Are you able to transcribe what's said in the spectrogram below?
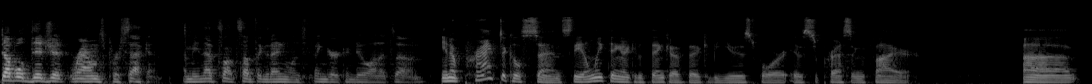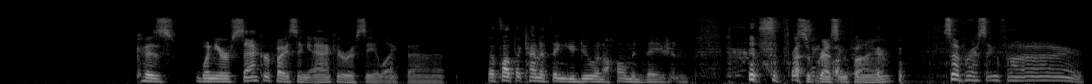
double-digit rounds per second. I mean, that's not something that anyone's finger can do on its own. In a practical sense, the only thing I can think of that it could be used for is suppressing fire. Uh, Because when you're sacrificing accuracy like that, That's not the kind of thing you do in a home invasion. suppressing, suppressing fire. suppressing fire.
